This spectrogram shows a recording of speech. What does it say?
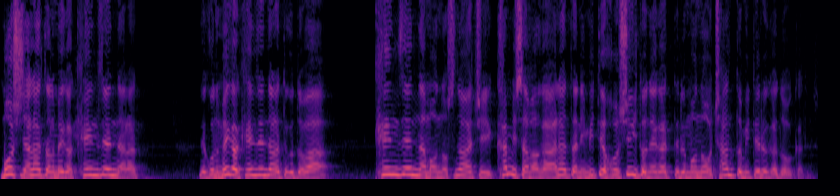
もしあなたの目が健全ならでこの目が健全ならということは健全なものすなわち神様があなたに見てほしいと願っているものをちゃんと見てるかどうかです。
